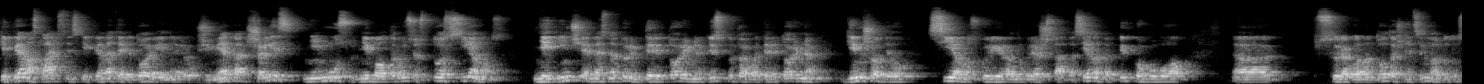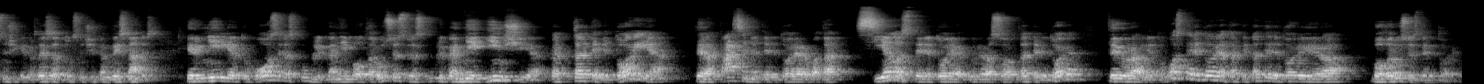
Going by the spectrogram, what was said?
kiekvienas laipsnis, kiekviena teritorija jinai yra užžymėta, šalis nei mūsų, nei Baltarusijos tos sienos neginčia, mes neturim teritorinio disputo arba teritorinio ginčio dėl sienos, kuri yra nubriežta. Ta siena, tarp kitko, buvo uh, sureglamentuota, aš neatsimenu, 2004 ar 2005 metais. Ir nei Lietuvos Respublika, nei Baltarusijos Respublika neginčia, kad ta teritorija, tai yra pasienio teritorija arba ta sienos teritorija, kur yra suarta teritorija, tai yra Lietuvos teritorija, ta kita teritorija yra Baltarusijos teritorija.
